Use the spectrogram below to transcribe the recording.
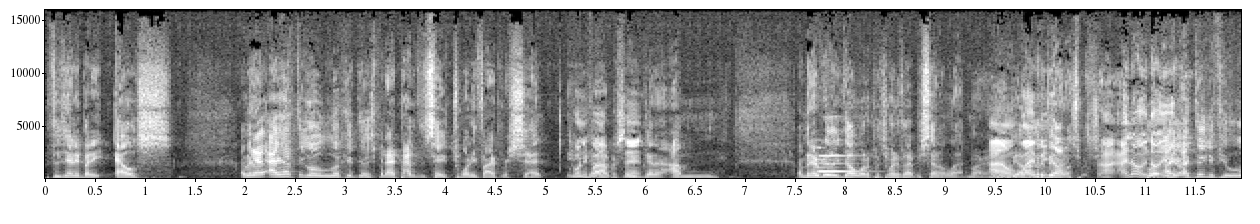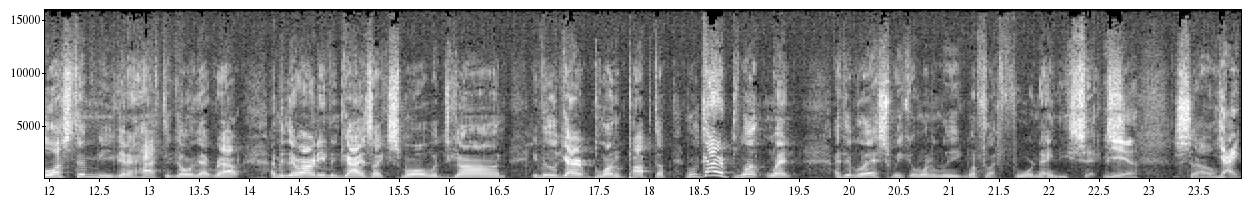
if there's anybody else. I mean, I, I have to go look at this, but I'd probably say 25 percent. 25%? Gonna. I'm. I mean, I really don't want to put 25 percent on Lat Murray. I I'm going to be honest with you. I- I know, no, I, I think if you lost him, you're going to have to go in that route. I mean, there aren't even guys like Smallwood's gone. Even LeGarrette Blunt who popped up. I mean, LeGarrette Blunt went. I think last week in one league went for like 496. Yeah. So Yikes.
